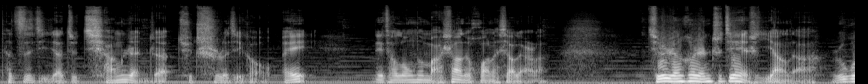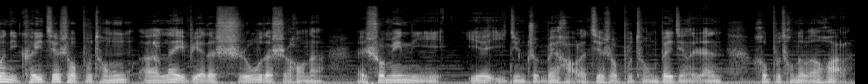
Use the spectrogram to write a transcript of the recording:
他自己呀就强忍着去吃了几口，哎，那条龙呢马上就换了笑脸了。其实人和人之间也是一样的啊，如果你可以接受不同呃类别的食物的时候呢。哎，说明你也已经准备好了接受不同背景的人和不同的文化了。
